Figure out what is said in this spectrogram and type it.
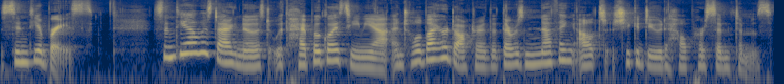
Cynthia Brace. Cynthia was diagnosed with hypoglycemia and told by her doctor that there was nothing else she could do to help her symptoms.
